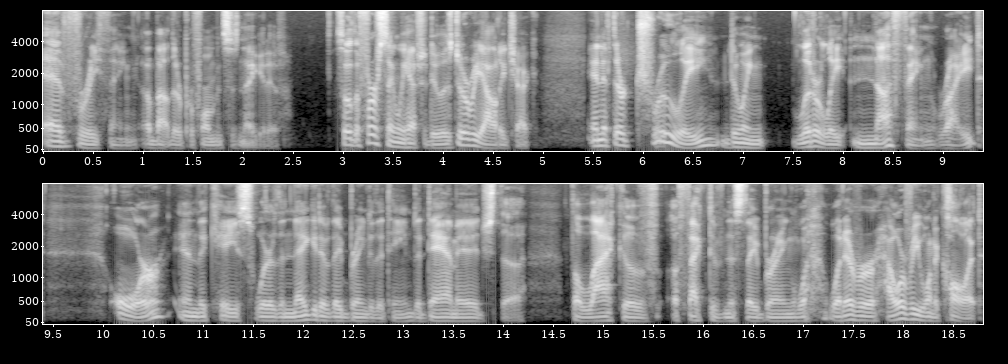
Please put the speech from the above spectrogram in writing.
everything about their performance is negative. So the first thing we have to do is do a reality check. And if they're truly doing literally nothing right, or in the case where the negative they bring to the team, the damage, the the lack of effectiveness they bring, whatever, however you want to call it,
